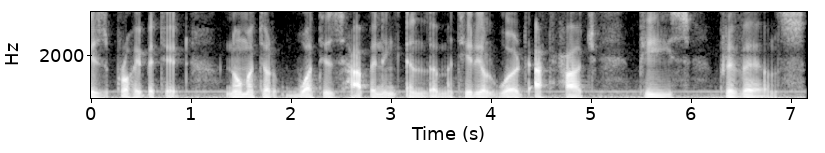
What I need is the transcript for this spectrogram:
is prohibited, no matter what is happening in the material world at Hajj. Peace prevails.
